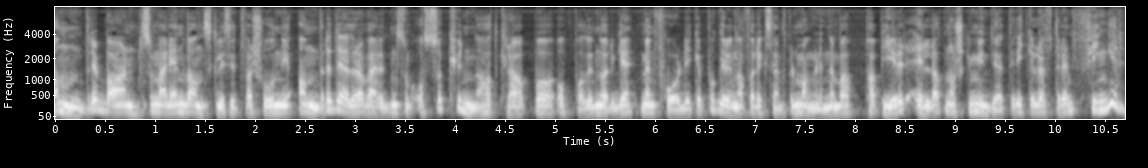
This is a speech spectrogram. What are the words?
andre barn som er i en vanskelig situasjon i andre deler av verden, som også kunne hatt krav på opphold i Norge, men får det ikke pga. f.eks. manglende papirer, eller at norske myndigheter ikke løfter en finger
